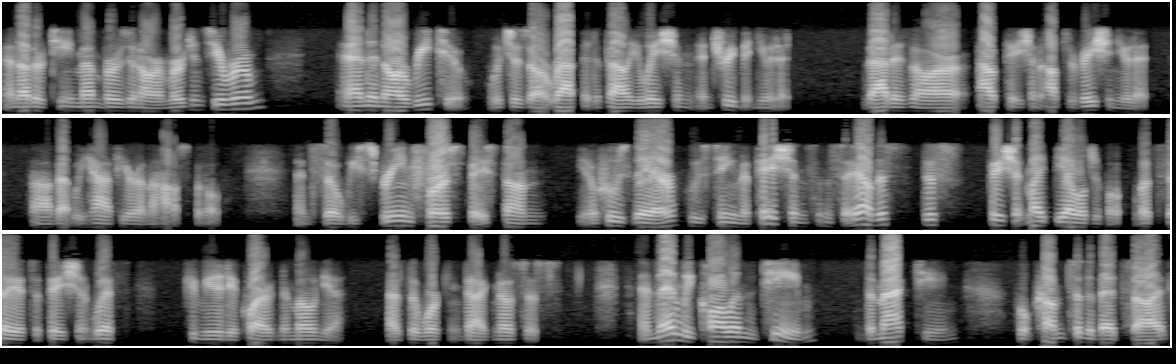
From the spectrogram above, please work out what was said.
and other team members in our emergency room, and in our RETU, which is our rapid evaluation and treatment unit. That is our outpatient observation unit uh, that we have here in the hospital. And so we screen first based on you know, who's there, who's seeing the patients, and say, oh, this this patient might be eligible. Let's say it's a patient with community-acquired pneumonia as the working diagnosis. And then we call in the team, the MAC team, who'll come to the bedside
